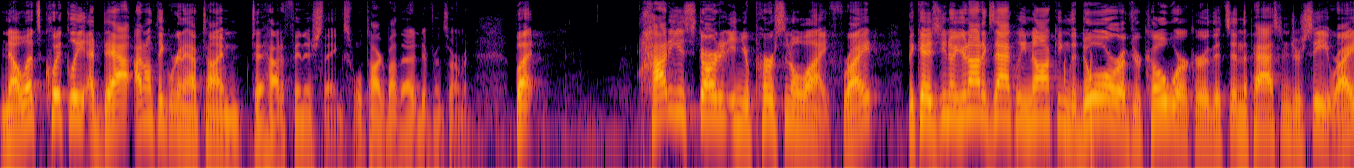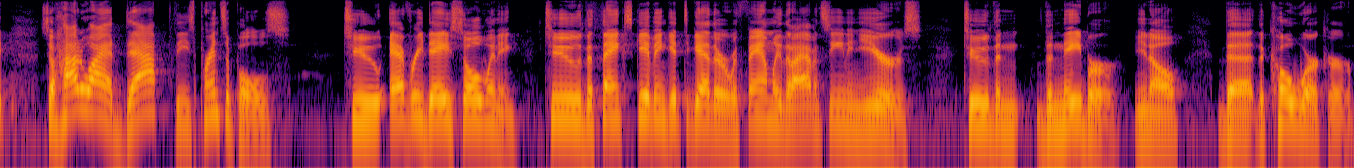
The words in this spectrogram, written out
now let's quickly adapt. I don't think we're going to have time to how to finish things. We'll talk about that a different sermon. But how do you start it in your personal life, right? Because you know you're not exactly knocking the door of your coworker that's in the passenger seat, right? So how do I adapt these principles to everyday soul winning, to the Thanksgiving get together with family that I haven't seen in years, to the, the neighbor, you know, the, the coworker,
